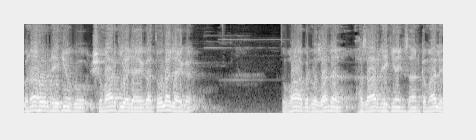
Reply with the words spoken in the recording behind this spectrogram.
گناہ اور نیکیوں کو شمار کیا جائے گا، تولا جائے گا، تو وہاں اگر روزانہ ہزار نیکیاں انسان کما لے،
